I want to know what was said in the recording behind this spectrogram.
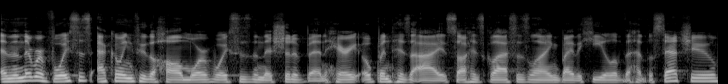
and then there were voices echoing through the hall, more voices than there should have been. Harry opened his eyes, saw his glasses lying by the heel of the headless statue.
